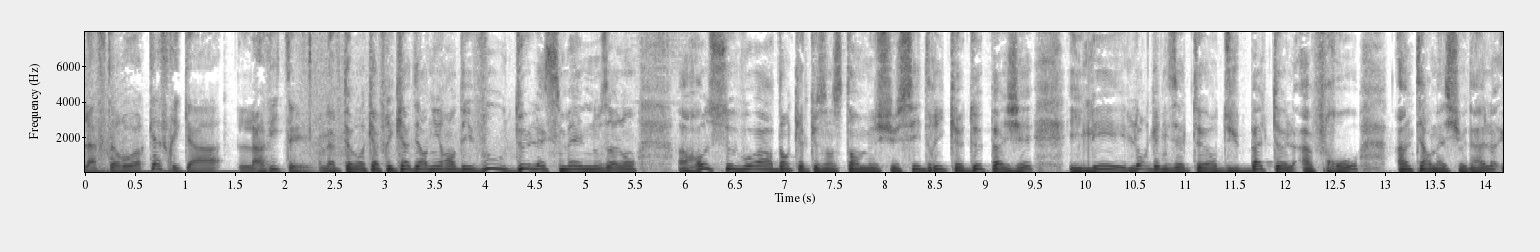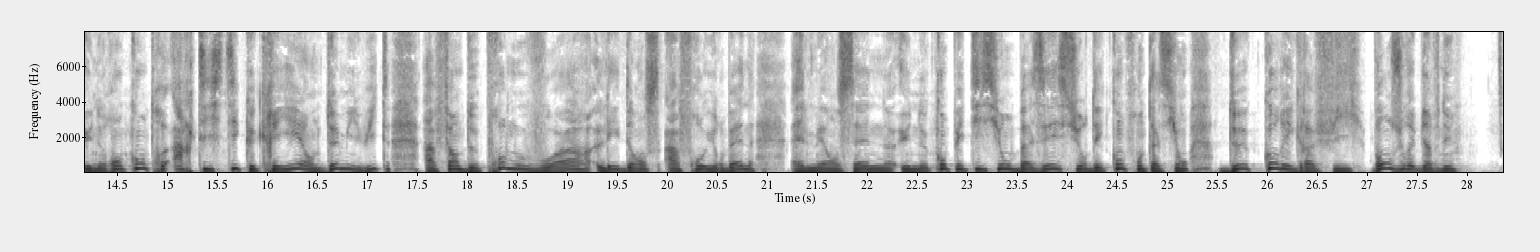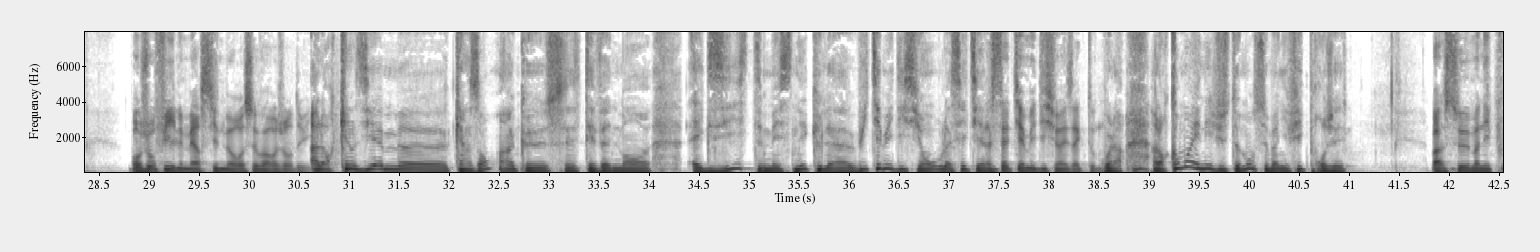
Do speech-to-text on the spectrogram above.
L'Afterwork Africa, l'invité. L'Afterwork Africa, dernier rendez-vous de la semaine. Nous allons recevoir dans quelques instants Monsieur Cédric Depaget. Il est l'organisateur du Battle Afro International, une rencontre artistique créée en 2008 afin de promouvoir les danses afro-urbaines. Elle met en scène une compétition basée sur des confrontations de chorégraphie. Bonjour et bienvenue. Bonjour Phil, merci de me recevoir aujourd'hui. Alors 15e, 15 euh, ans hein, que cet événement euh, existe, mais ce n'est que la huitième édition ou la septième. La septième édition exactement. Voilà. Alors comment est né justement ce magnifique projet? Bah, ce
